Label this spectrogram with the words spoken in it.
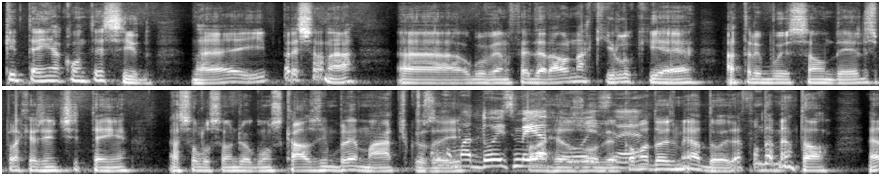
que tem acontecido né? e pressionar uh, o governo federal naquilo que é atribuição deles para que a gente tenha a solução de alguns casos emblemáticos Como aí a 262, para resolver. né? Como a 262, é fundamental. Né?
